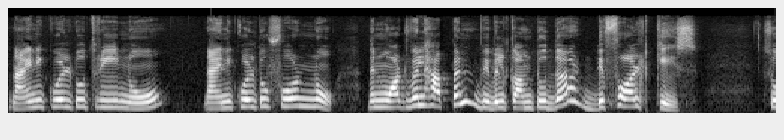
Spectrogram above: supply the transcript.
9 equal to 3, no. 9 equal to 4, no. Then what will happen? We will come to the default case. So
